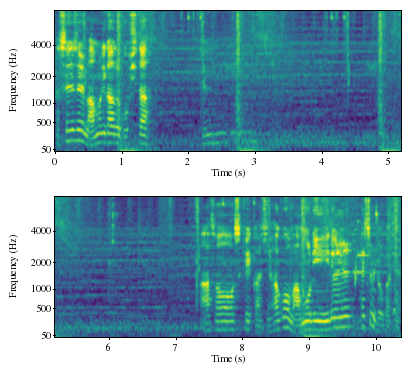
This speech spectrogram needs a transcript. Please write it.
자 슬슬 마무리 각을 봅시다. 아서 스킬까지 하고 마무리를 했으면 좋을 것 같아요.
